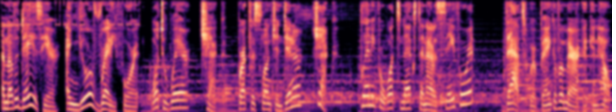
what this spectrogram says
Another day is here and you're ready for it. What to wear? Check. Breakfast, lunch, and dinner? Check. Planning for what's next and how to save for it? That's where Bank of America can help.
